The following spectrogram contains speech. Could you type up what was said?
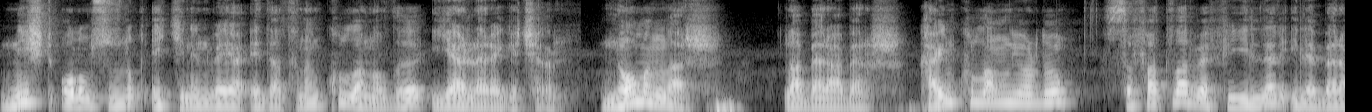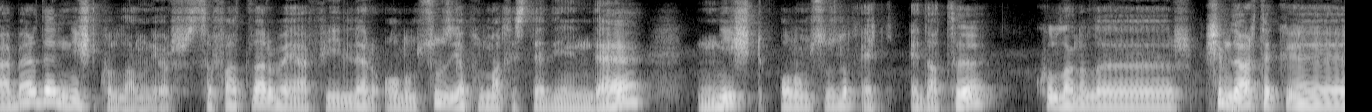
nicht olumsuzluk ekinin veya edatının kullanıldığı yerlere geçelim. Nomenlarla beraber kein kullanılıyordu. Sıfatlar ve fiiller ile beraber de nicht kullanılıyor. Sıfatlar veya fiiller olumsuz yapılmak istediğinde nicht olumsuzluk edatı kullanılır. Şimdi artık e,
